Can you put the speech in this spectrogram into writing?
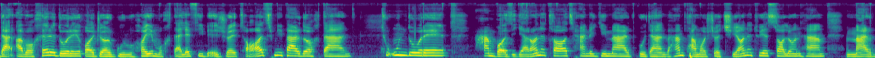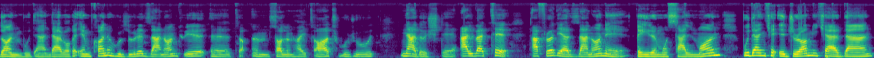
در اواخر دوره قاجار گروه های مختلفی به اجرای تئاتر می پرداختند تو اون دوره هم بازیگران تئاتر همگی مرد بودند و هم تماشاچیان توی سالن هم مردان بودند در واقع امکان حضور زنان توی سالن های تئاتر وجود نداشته. البته افرادی از زنان غیر مسلمان بودن که اجرا می‌کردن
